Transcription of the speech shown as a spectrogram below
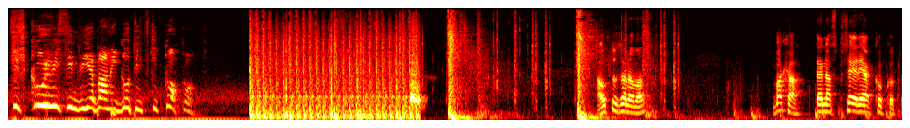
Ty skurvisyn vyjebaný gotický kokot. Auto za nama. Bacha, ten nás přejede jak kokot.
